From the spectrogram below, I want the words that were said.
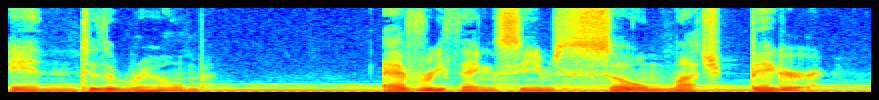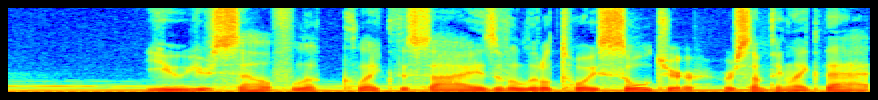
into the room. Everything seems so much bigger. You yourself look like the size of a little toy soldier or something like that.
